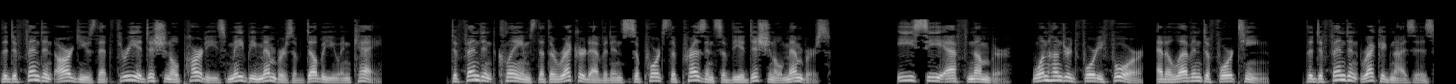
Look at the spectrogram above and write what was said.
the defendant argues that three additional parties may be members of W&K. Defendant claims that the record evidence supports the presence of the additional members. ECF number 144 at 11 to 14. The defendant recognizes,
